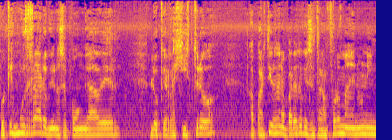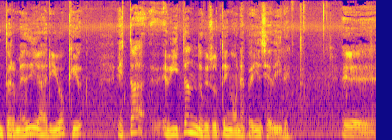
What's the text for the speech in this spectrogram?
Porque es muy raro que uno se ponga a ver lo que registró a partir de un aparato que se transforma en un intermediario que está evitando que yo tenga una experiencia directa. Eh,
